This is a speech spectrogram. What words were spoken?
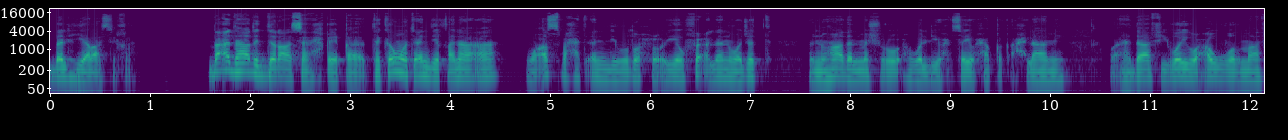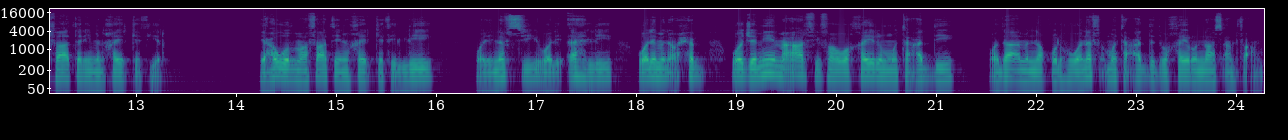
بل هي راسخة. بعد هذه الدراسة حقيقة تكونت عندي قناعة وأصبحت عندي وضوح رؤية وفعلا وجدت أن هذا المشروع هو اللي سيحقق أحلامي وأهدافي ويعوض ما فاتني من خير كثير. يعوض ما فاتني من خير كثير لي ولنفسي ولأهلي ولمن أحب وجميع معارفي فهو خير متعدي ودائما نقول هو نفع متعدد وخير الناس أنفعهم.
